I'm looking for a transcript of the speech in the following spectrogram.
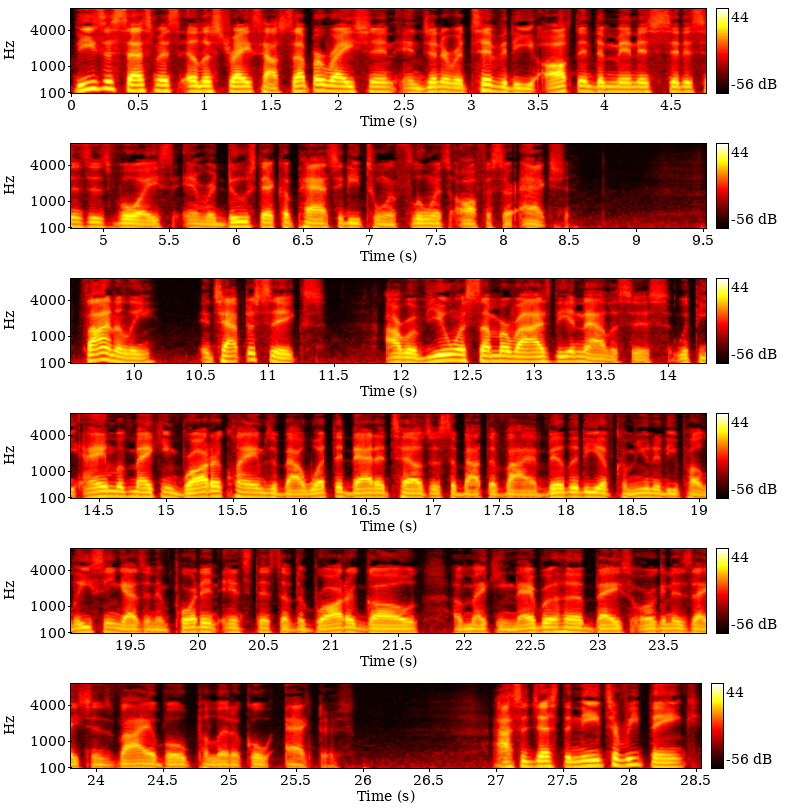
These assessments illustrates how separation and generativity often diminish citizens' voice and reduce their capacity to influence officer action. Finally, in chapter 6, I review and summarize the analysis with the aim of making broader claims about what the data tells us about the viability of community policing as an important instance of the broader goal of making neighborhood based organizations viable political actors. I suggest the need to rethink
